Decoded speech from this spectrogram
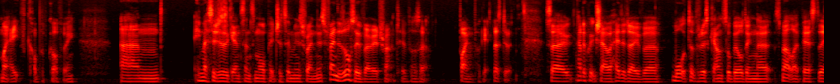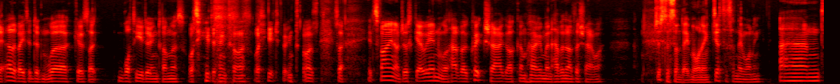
my eighth cup of coffee, and he messages again, sends more pictures to him and his friend. And his friend is also very attractive. I was like, fine, fuck it, let's do it. So had a quick shower, headed over, walked up to this council building that smelled like piss. The elevator didn't work. It was like, what are you doing, Thomas? What are you doing, Thomas? What are you doing, Thomas? So it's fine. I'll just go in. We'll have a quick shag. I'll come home and have another shower. Just a Sunday morning. Just a Sunday morning. And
